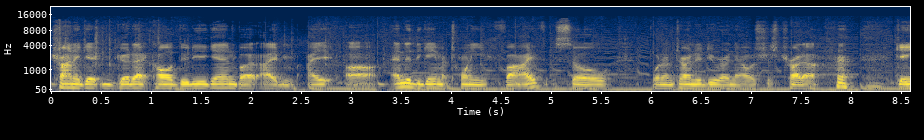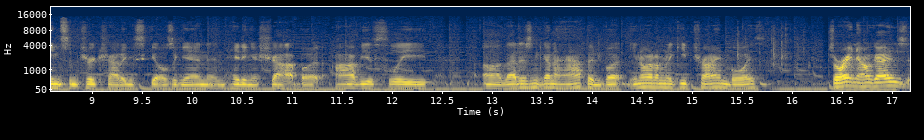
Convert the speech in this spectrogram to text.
trying to get good at Call of Duty again, but I'm, I uh, ended the game at 25, so what I'm trying to do right now is just try to gain some trick shotting skills again and hitting a shot, but obviously uh, that isn't going to happen. But you know what, I'm going to keep trying, boys. So right now, guys,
